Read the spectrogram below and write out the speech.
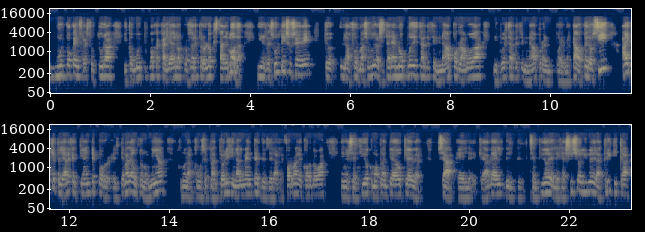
muy, poca infraestructura y con muy poca calidad de los profesores, pero es lo que está de moda. Y resulta y sucede que la formación universitaria no puede estar determinada por la moda ni puede estar determinada por el, por el mercado, pero sí hay que pelear efectivamente por el tema de autonomía, como, la, como se planteó originalmente desde la reforma de Córdoba, en el sentido como ha planteado Clever, o sea, el, que habla el, del, del, sentido del ejercicio libre de la crítica,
